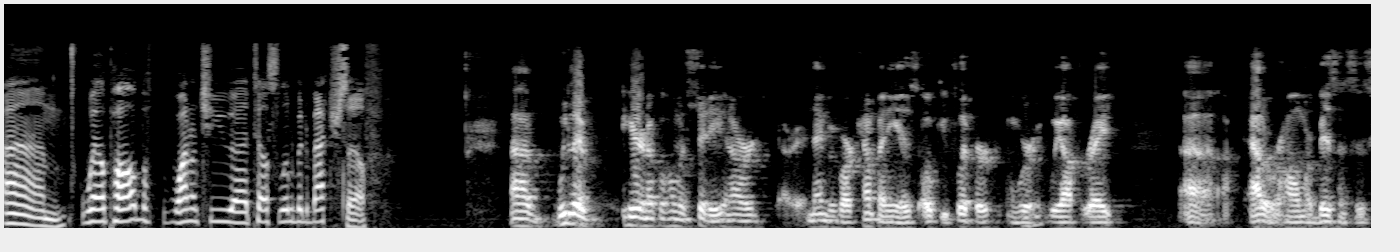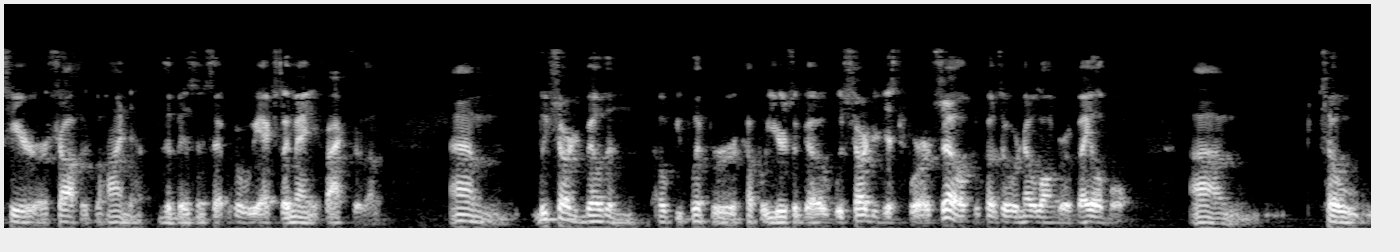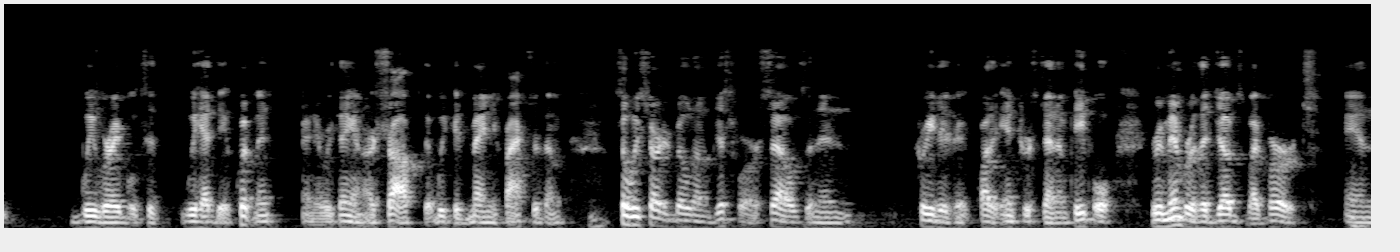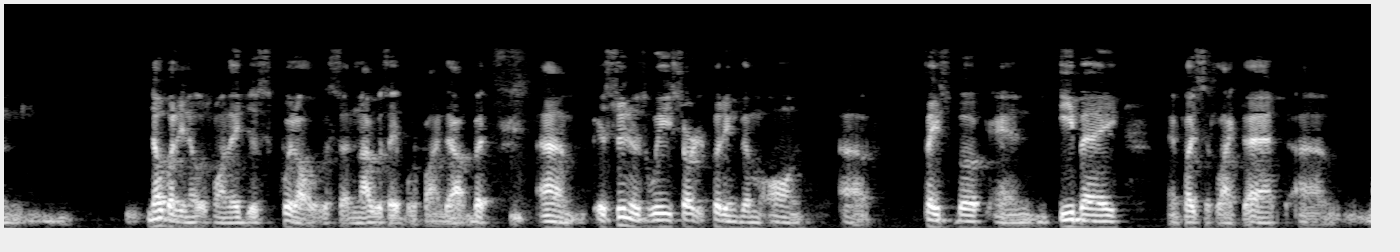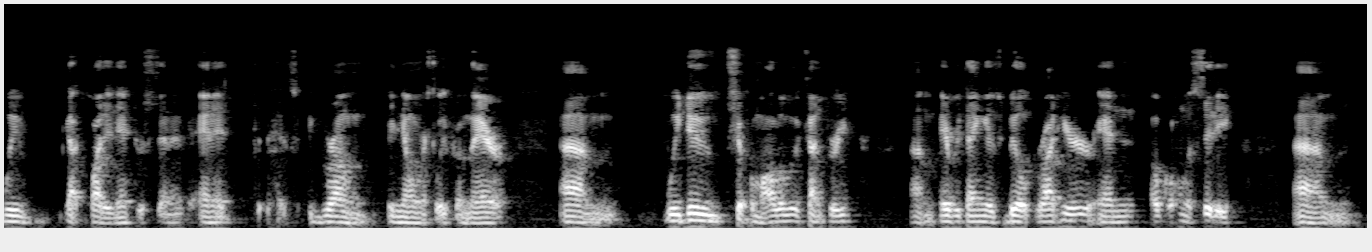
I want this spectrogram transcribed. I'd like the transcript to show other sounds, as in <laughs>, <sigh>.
Um, well, Paul, why don't you uh, tell us a little bit about yourself? Uh, we live here in Oklahoma City, and our, our, name of our company is Okie Flipper, and we we operate uh, out of our home. Our business is here. Our shop is behind the business that, where we actually manufacture them. Um, we started building Okie Flipper a couple of years ago. We started just for ourselves because they were no longer available. Um, so we were able to, we had the equipment and everything in our shop that we could manufacture them. So we started building them just for ourselves and then created a, quite an interest in them. People remember the jugs by Bert and nobody knows why they just quit all of a sudden. I was able to find out, but um, as soon as we started putting them on uh, Facebook and eBay and places like that, um, we got quite an interest in it, and it has grown enormously from there. Um, we do ship them all over the country. Um, everything is built right here in Oklahoma City. Um,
